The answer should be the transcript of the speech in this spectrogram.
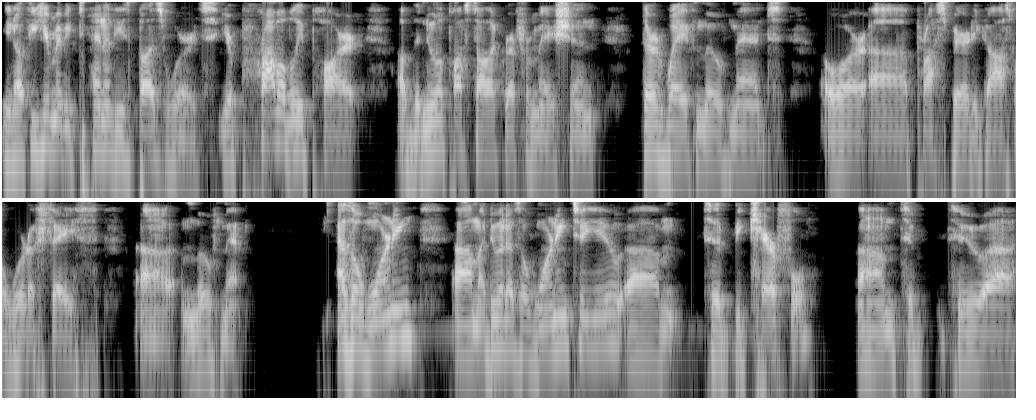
you know, if you hear maybe 10 of these buzzwords, you're probably part of the New Apostolic Reformation, Third Wave Movement, or uh, Prosperity Gospel, Word of Faith uh, movement. As a warning, um, I do it as a warning to you um, to be careful, um, to to uh,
